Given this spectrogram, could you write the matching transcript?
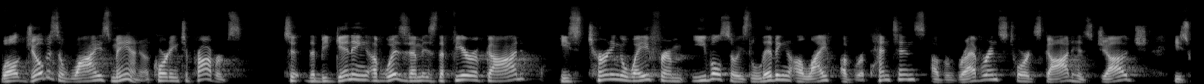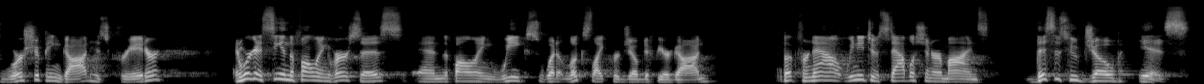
Well, Job is a wise man, according to Proverbs. To the beginning of wisdom is the fear of God. He's turning away from evil, so he's living a life of repentance, of reverence towards God, his judge. He's worshiping God, his creator. And we're going to see in the following verses and the following weeks what it looks like for Job to fear God. But for now, we need to establish in our minds this is who Job is.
